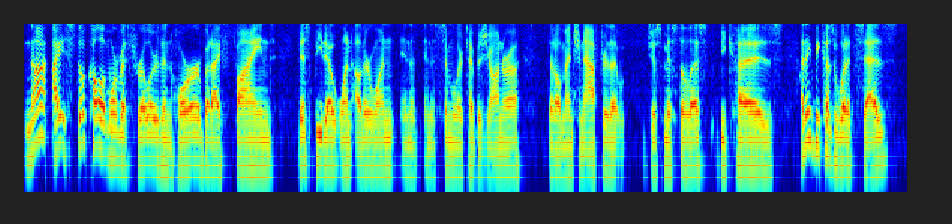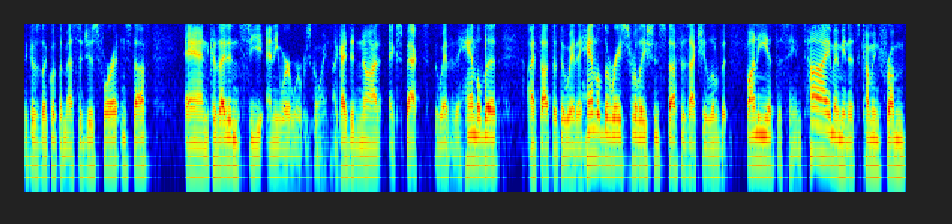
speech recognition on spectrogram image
not. I still call it more of a thriller than horror, but I find this beat out one other one in a, in a similar type of genre that I'll mention after that just missed the list because I think because of what it says, I think it was like what the message is for it and stuff, and because I didn't see anywhere where it was going. Like I did not expect the way that they handled it. I thought that the way they handled the race relations stuff is actually a little bit funny at the same time. I mean, it's coming from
